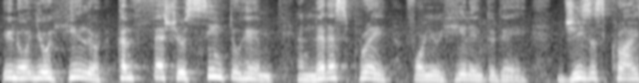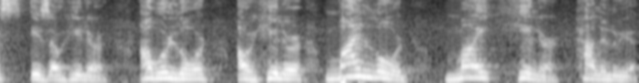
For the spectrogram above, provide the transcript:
you know your healer. Confess your sin to Him, and let us pray for your healing today. Jesus Christ is our healer, our Lord, our healer, my Lord, my healer. Hallelujah.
